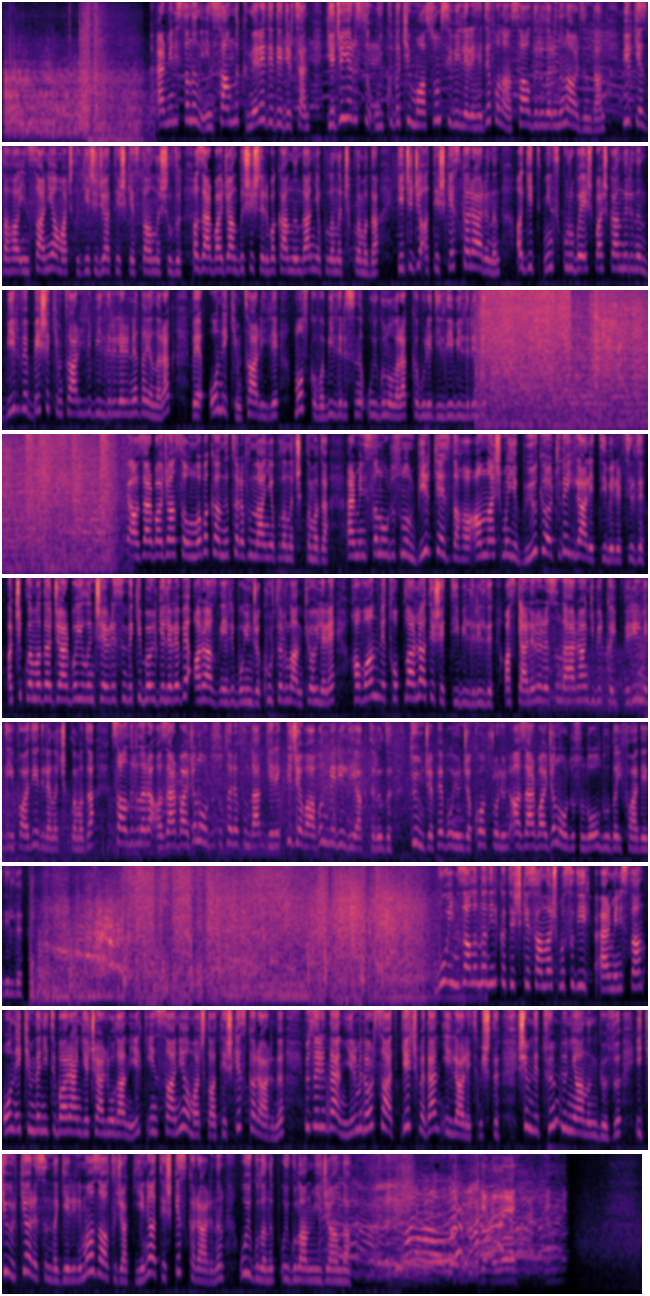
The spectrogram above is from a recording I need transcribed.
Ermenistan'ın insanlık nerede dedirten gece yarısı uykudaki masum sivillere hedef alan saldırılarının ardından bir kez daha insani amaçlı geçici ateşkeste anlaşıldı. Azerbaycan Dışişleri Bakanlığı'ndan yapılan açıklamada geçici ateşkes kararının Agit Minsk grubu eş başkanlarının 1 ve 5 Ekim tarihli bildirilerine dayanarak ve 10 Ekim tarihli Moskova bildirisine uygun olarak kabul edildiği bildirildi. Azerbaycan Savunma Bakanlığı tarafından yapılan açıklamada Ermenistan ordusunun bir kez daha anlaşmayı büyük ölçüde ihlal ettiği belirtildi. Açıklamada Cerbayıl'ın çevresindeki bölgelere ve Araz Nehri boyunca kurtarılan köylere havan ve toplarla ateş ettiği bildirildi. Askerler arasında herhangi bir kayıp verilmediği ifade edilen açıklamada saldırılara Azerbaycan ordusu tarafından gerekli cevabın verildiği aktarıldı. Tüm cephe boyunca kontrolün Azerbaycan ordusunda olduğu da ifade edildi. Bu imzalanan ilk ateşkes anlaşması değil. Ermenistan 10 Ekim'den itibaren geçerli olan ilk insani amaçlı ateşkes kararını üzerinden 24 saat geçmeden ihlal etmişti. Şimdi tüm dünyanın gözü iki ülke arasında gerilimi azaltacak yeni ateşkes kararının uygulanıp uygulanmayacağında.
